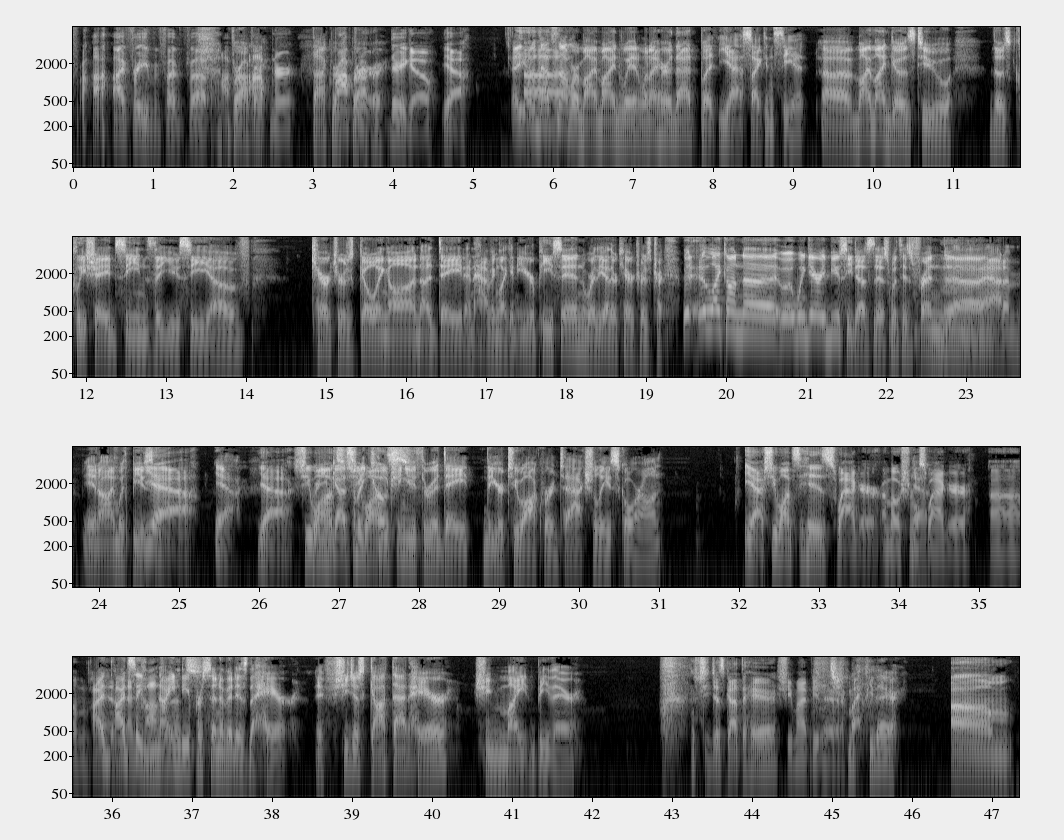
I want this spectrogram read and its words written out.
I forget if I've uh, Hop, Proper. Hopner, Doc proper. proper. There you go. Yeah, Uh, That's not where my mind went when I heard that, but yes, I can see it. Uh, my mind goes to those cliched scenes that you see of characters going on a date and having like an earpiece in where the other character is trying like on uh, when Gary Busey does this with his friend uh, Adam in I'm with Busey. Yeah, Yeah. yeah. She Where wants you've got somebody wants- coaching you through a date that you're too awkward to actually score on. Yeah, she wants his swagger, emotional Yeah. swagger. Um, I'd, and- I'd and say confidence. 90% of it is the hair. If she just got that hair, she might be there. she just got the hair. She might be there. She might be there. Um,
